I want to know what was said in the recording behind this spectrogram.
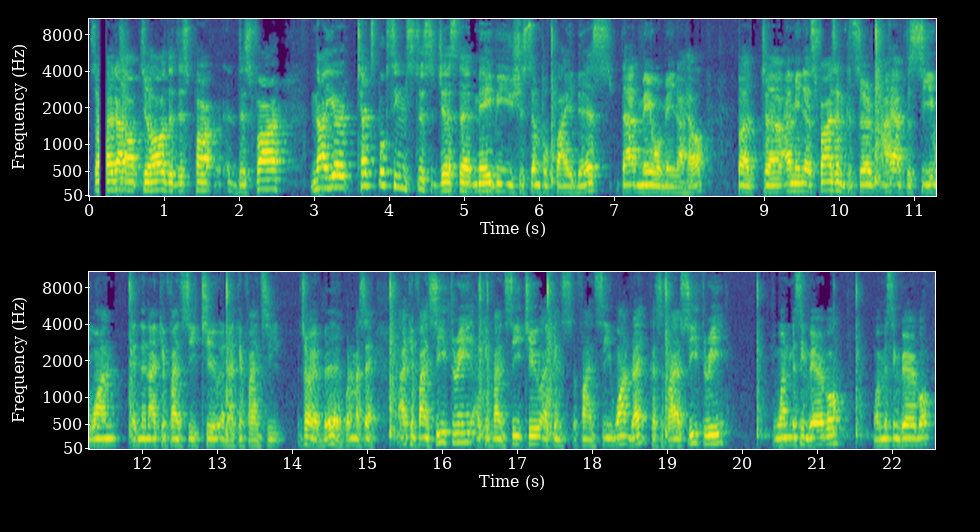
So I got up to all the this part this far. Now your textbook seems to suggest that maybe you should simplify this. That may or may not help. But uh, I mean, as far as I'm concerned, I have the C1, and then I can find C2, and I can find C. Sorry, what am I saying? I can find C3, I can find C2, I can find C1, right? Because if I have C3, one missing variable, one missing variable.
